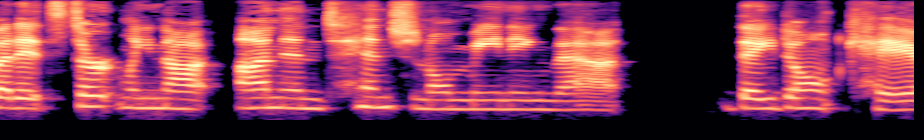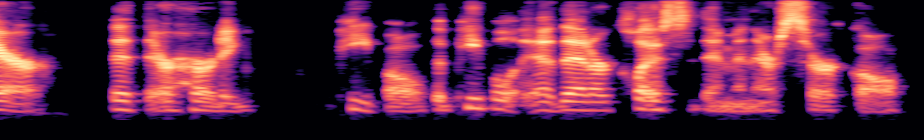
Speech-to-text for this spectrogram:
But it's certainly not unintentional, meaning that they don't care that they're hurting people, the people uh, that are close to them in their circle.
